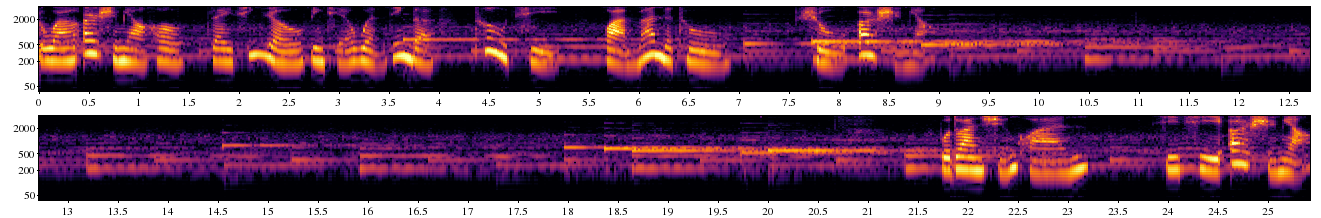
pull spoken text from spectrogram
数完二十秒后，再轻柔并且稳定的吐气，缓慢的吐，数二十秒。不断循环，吸气二十秒，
